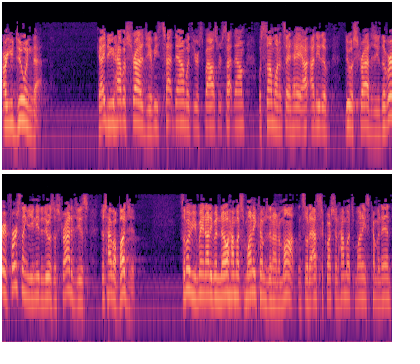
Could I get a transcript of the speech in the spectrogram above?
are you doing that? Okay, do you have a strategy? Have you sat down with your spouse or sat down with someone and said, hey, I, I need to do a strategy? The very first thing you need to do as a strategy is just have a budget. Some of you may not even know how much money comes in in a month. And so to ask the question, how much money is coming in,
